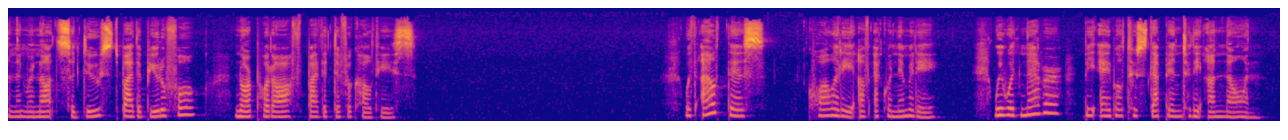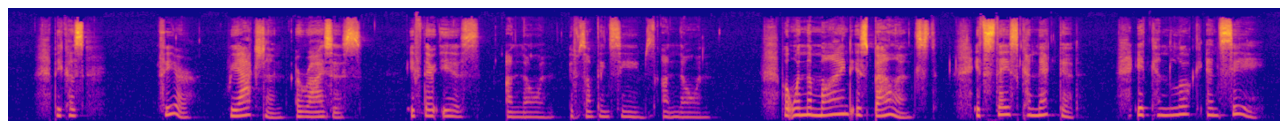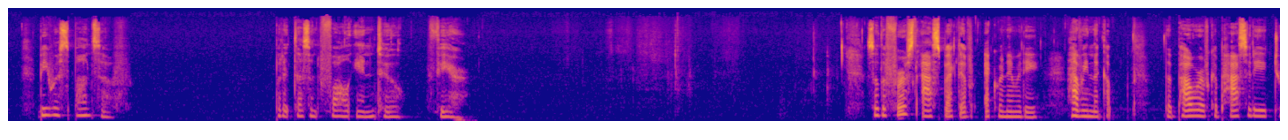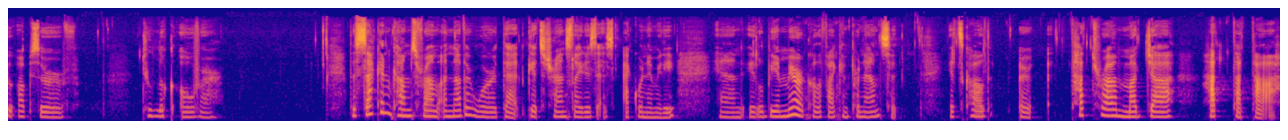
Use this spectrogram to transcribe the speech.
And then we're not seduced by the beautiful, nor put off by the difficulties. Without this quality of equanimity, we would never be able to step into the unknown because fear, reaction arises if there is unknown, if something seems unknown. But when the mind is balanced, it stays connected it can look and see, be responsive, but it doesn't fall into fear. So, the first aspect of equanimity, having the, the power of capacity to observe, to look over. The second comes from another word that gets translated as equanimity, and it'll be a miracle if I can pronounce it. It's called uh, Tatra Majja Hattata.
